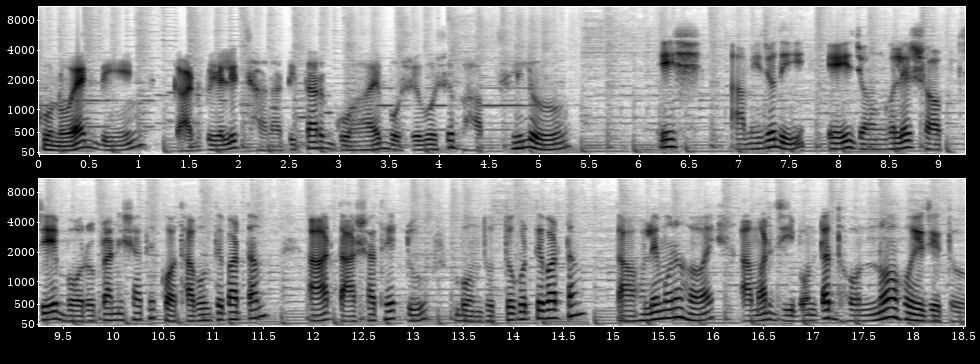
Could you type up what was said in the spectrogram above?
কোনো একদিন কাঠবিড়ালির ছানাটি তার গুহায় বসে বসে ভাবছিল, ইস, আমি যদি এই জঙ্গলের সবচেয়ে বড় প্রাণীর সাথে কথা বলতে পারতাম আর তার সাথে একটু বন্ধুত্ব করতে পারতাম, তাহলে মনে হয় আমার জীবনটা ধন্য হয়ে যেত।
